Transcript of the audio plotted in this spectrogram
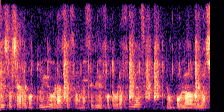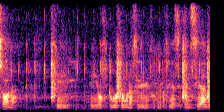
Y eso se ha reconstruido gracias a una serie de fotografías de un poblador de la zona que eh, obtuvo toda una serie de fotografías secuenciales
